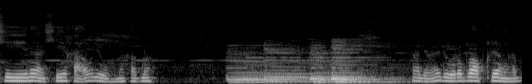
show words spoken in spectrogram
คีย์เนี่ยคีย์ขาวอยู่นะครับเนาะะเดี๋ยวให้ดูรอบๆเครื่องครับ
